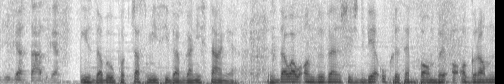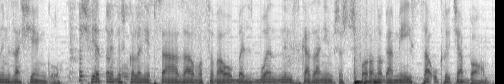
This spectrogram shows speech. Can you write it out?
Giga sadgę. I zdobył podczas misji w Afganistanie. Zdołał on wywęszyć dwie ukryte bomby o ogromnym zasięgu. Świetne wyszkolenie psa zaowocowało bezbłędnym wskazaniem przez czworonoga miejsca ukrycia bomb.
